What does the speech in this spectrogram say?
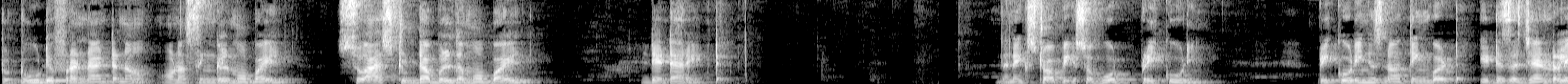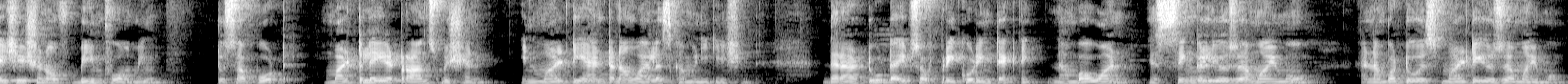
to two different antenna on a single mobile so as to double the mobile data rate. The next topic is about precoding. Precoding is nothing but it is a generalization of beamforming to support multi-layer transmission in multi-antenna wireless communication. There are two types of precoding technique. Number one is single user MIMO and number two is multi-user MIMO.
